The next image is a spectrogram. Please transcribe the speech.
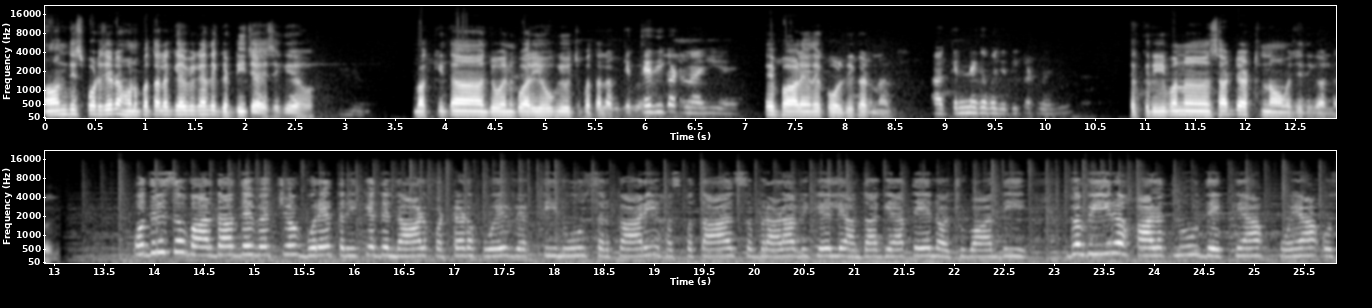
ਔਨ ਦੀ ਸਪੌਟ ਜਿਹੜਾ ਹੁਣ ਪਤਾ ਲੱਗਿਆ ਵੀ ਕਹਿੰਦੇ ਗੱਡੀ 'ਚ ਆਏ ਸੀਗੇ ਉਹ। ਬਾਕੀ ਤਾਂ ਜੋ ਇਨਕੁਆਰੀ ਹੋਊਗੀ ਉਹ 'ਚ ਪਤਾ ਲੱਗ ਕਿੱਥੇ ਜਾਊਗਾ ਦੀ ਘਟਨਾ ਜੀ ਇਹ? ਇਹ ਬਾਲਿਆਂ ਦੇ ਕੋਲ ਦੀ ਘਟਨਾ ਜੀ। ਆ ਕਿੰਨੇ ਕ ਵਜੇ ਦੀ ਘਟਨਾ ਜੀ? ਤਕਰੀਬਨ 8:30 9 ਵਜੇ ਦੀ ਗੱਲ ਹੈ ਜੀ। ਉਧਰ ਇਸ ਵਾਰਦਾਤ ਦੇ ਵਿੱਚ ਬੁਰੇ ਤਰੀਕੇ ਦੇ ਨਾਲ ਫੱਟੜ ਹੋਏ ਵਿਅਕਤੀ ਨੂੰ ਸਰਕਾਰੀ ਹਸਪਤਾਲ ਸਬਰਾਲਾ ਵਿਖੇ ਲਿਆਂਦਾ ਗਿਆ ਤੇ ਨੌਜਵਾਨ ਦੀ ਗੰਭੀਰ ਹਾਲਤ ਨੂੰ ਦੇਖਦਿਆਂ ਹੋਇਆਂ ਉਸ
